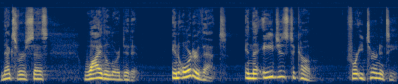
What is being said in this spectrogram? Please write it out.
Next verse says, Why the Lord did it. In order that in the ages to come, for eternity,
